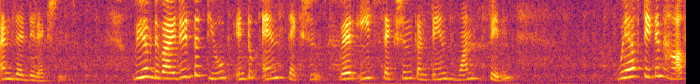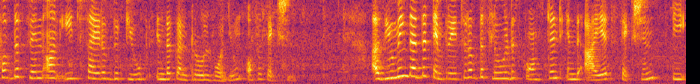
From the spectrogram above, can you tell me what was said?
and z directions. We have divided the tube into n sections where each section contains one fin. We have taken half of the fin on each side of the tube in the control volume of a section. Assuming that the temperature of the fluid is constant in the ith section Ti,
